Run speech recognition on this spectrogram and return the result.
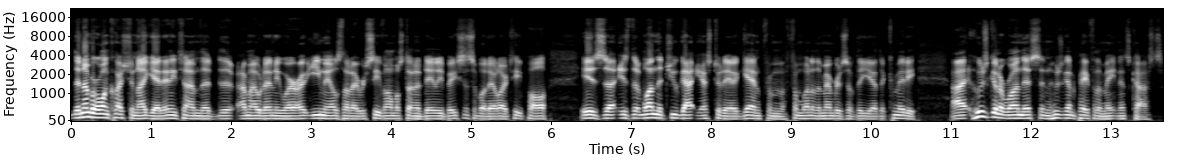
the number one question I get anytime that, that I'm out anywhere, emails that I receive almost on a daily basis about LRT, Paul, is uh, is the one that you got yesterday again from from one of the members of the uh, the committee. Uh, who's going to run this, and who's going to pay for the maintenance costs?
